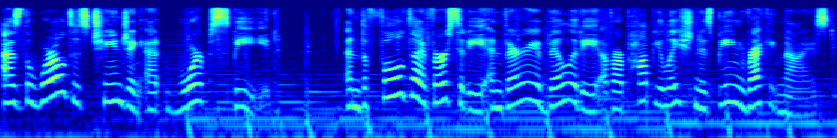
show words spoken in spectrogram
As the world is changing at warp speed, and the full diversity and variability of our population is being recognized,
